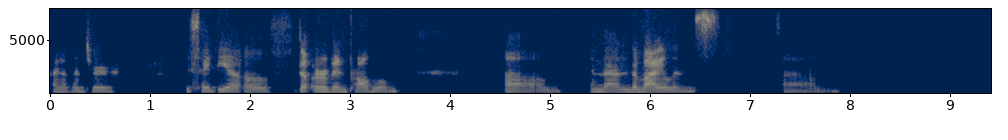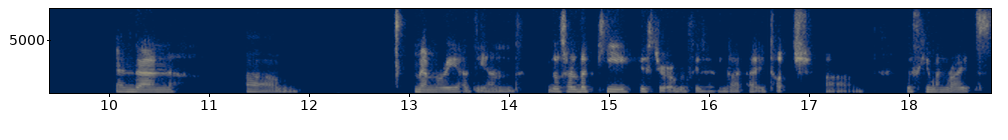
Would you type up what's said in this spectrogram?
kind of enter this idea of the urban problem um, and then the violence. Um, and then um, memory at the end. Those are the key historiographies I think I, I touch um, with human rights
